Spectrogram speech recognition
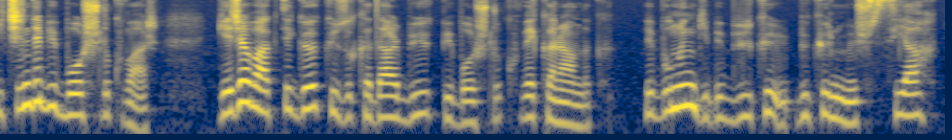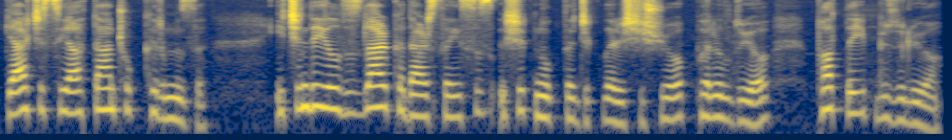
İçinde bir boşluk var. Gece vakti gökyüzü kadar büyük bir boşluk ve karanlık. Ve bunun gibi bükül, bükülmüş, siyah, gerçi siyahtan çok kırmızı. İçinde yıldızlar kadar sayısız ışık noktacıkları şişiyor, parıldıyor, patlayıp büzülüyor.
